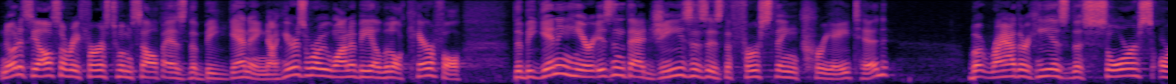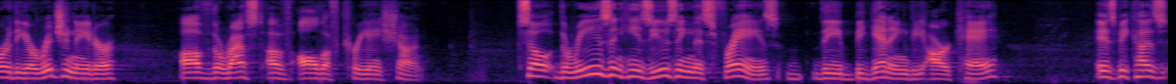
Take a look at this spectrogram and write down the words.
Notice He also refers to Himself as the beginning. Now, here's where we want to be a little careful. The beginning here isn't that Jesus is the first thing created. but rather he is the source or the originator of the rest of all of creation. So the reason he's using this phrase, the beginning, the arche, is because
